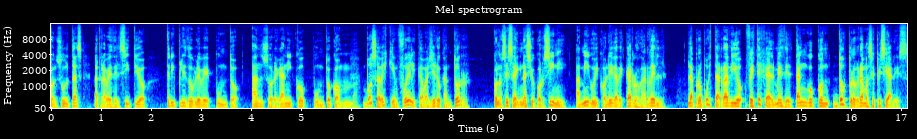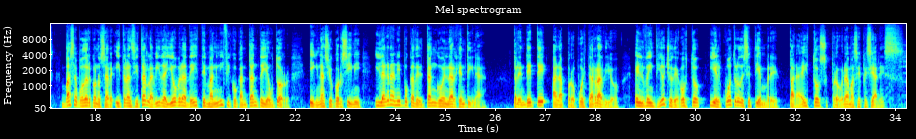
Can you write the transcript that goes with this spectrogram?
Consultas a través del sitio www.ansorgánico.com. ¿Vos sabés quién fue el caballero cantor? ¿Conoces a Ignacio Corsini, amigo y colega de Carlos Gardel? La propuesta radio festeja el mes del tango con dos programas especiales. Vas a poder conocer y transitar la vida y obra de este magnífico cantante y autor, Ignacio Corsini, y la gran época del tango en la Argentina. Prendete a la propuesta radio el 28 de agosto y el 4 de septiembre para estos programas especiales.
